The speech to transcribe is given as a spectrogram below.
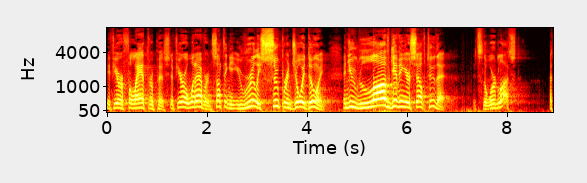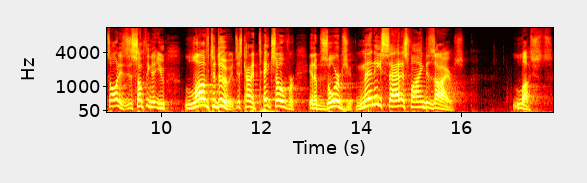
if you're a philanthropist, if you're a whatever, and something that you really super enjoy doing, and you love giving yourself to that, it's the word lust. That's all it is. It's just something that you love to do. It just kind of takes over, it absorbs you. Many satisfying desires, lusts,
